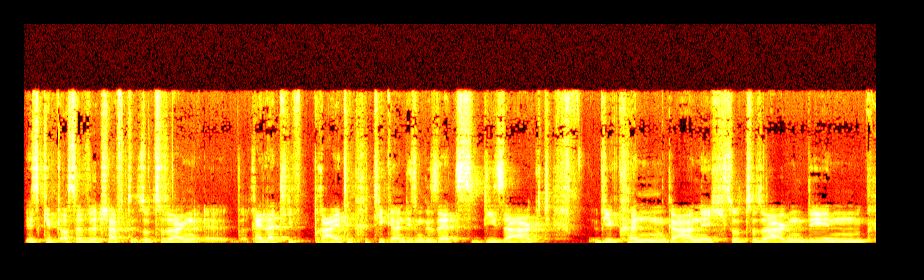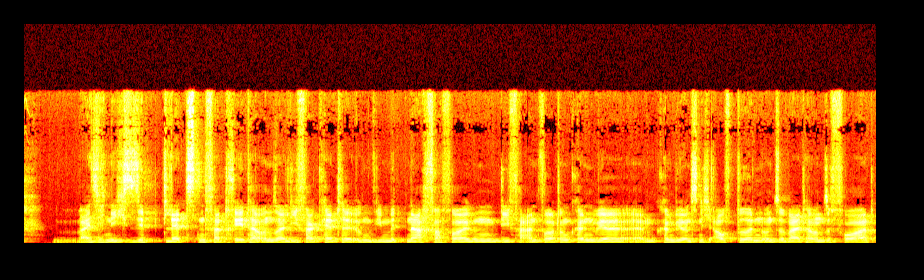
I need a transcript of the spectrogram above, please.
es gibt aus der Wirtschaft sozusagen äh, relativ breite Kritik an diesem Gesetz, die sagt, wir können gar nicht sozusagen den, weiß ich nicht, siebtletzten Vertreter unserer Lieferkette irgendwie mit nachverfolgen. Die Verantwortung können wir, ähm, können wir uns nicht aufbürden und so weiter und so fort.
